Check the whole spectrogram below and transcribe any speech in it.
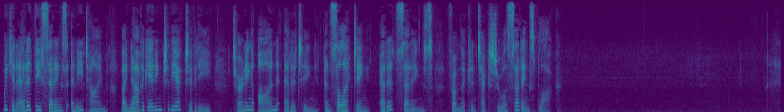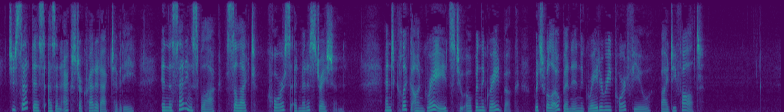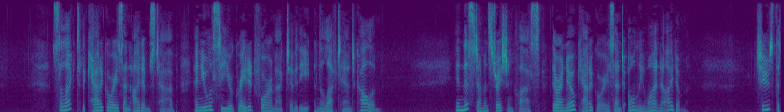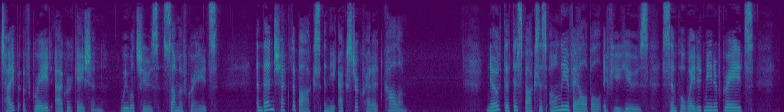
We can edit these settings anytime by navigating to the activity, turning on editing, and selecting Edit Settings from the Contextual Settings block. To set this as an extra credit activity, in the Settings block, select Course Administration and click on Grades to open the gradebook, which will open in the Grader Report view by default. Select the Categories and Items tab, and you will see your graded forum activity in the left-hand column. In this demonstration class, there are no categories and only one item. Choose the type of grade aggregation. We will choose Sum of Grades, and then check the box in the Extra Credit column. Note that this box is only available if you use Simple Weighted Mean of Grades,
